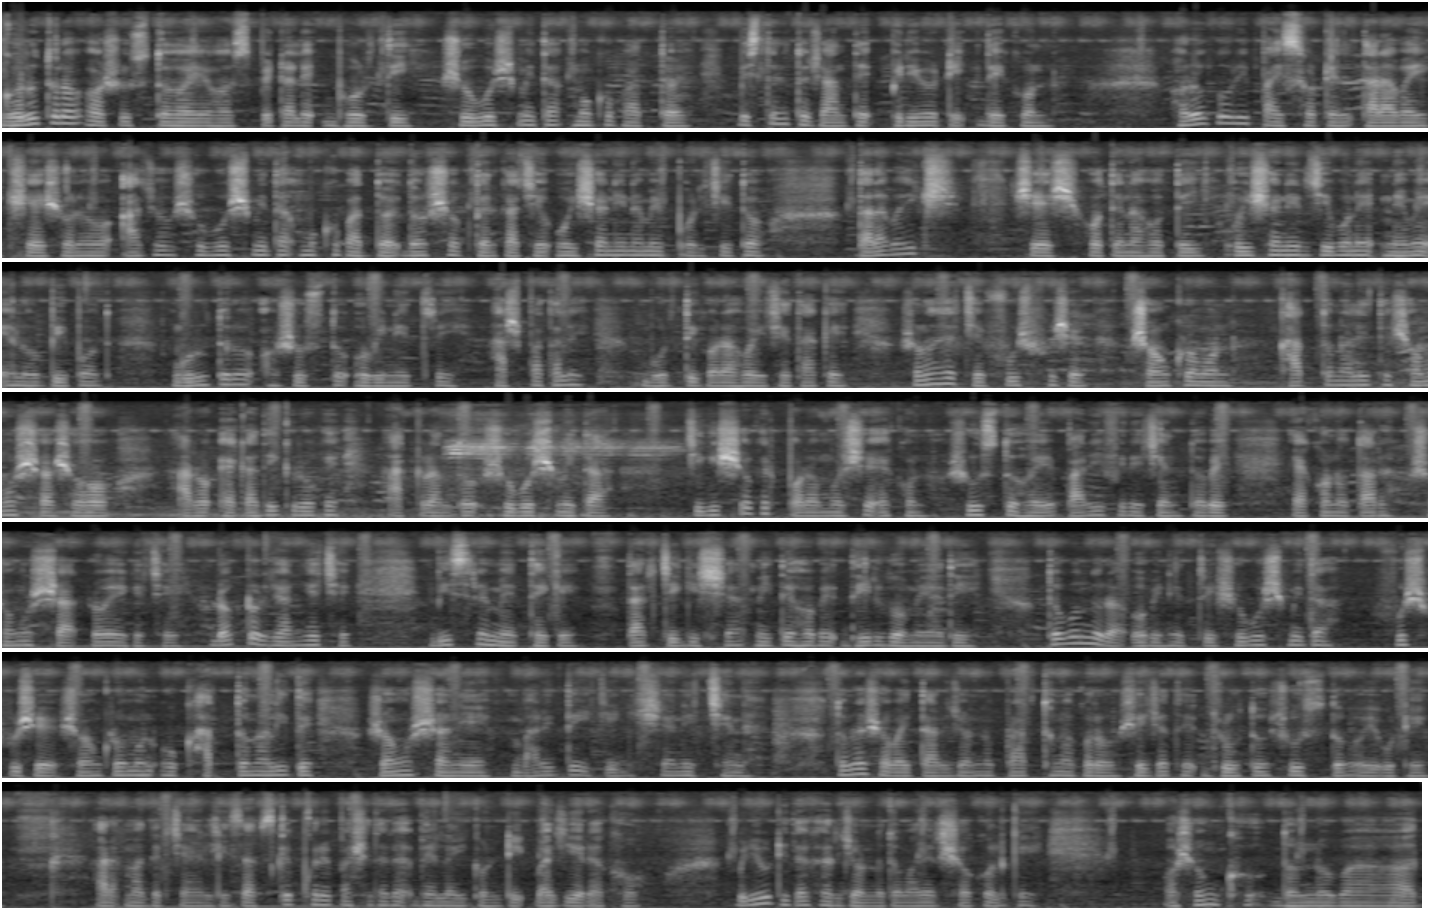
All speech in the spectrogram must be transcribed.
গুরুতর অসুস্থ হয়ে হসপিটালে ভর্তি শুভস্মিতা মুখোপাধ্যায়। বিস্তারিত জানতে ভিডিওটি দেখুন। হরগৌরী পাইস হোটেল ধারাবাহিক শেষ হলেও আজও শুভস্মিতা মুখোপাধ্যায় দর্শকদের কাছে ঐশানী নামে পরিচিত। ধারাবাহিক শেষ হতে না হতেই ঐশানীর জীবনে নেমে এলো বিপদ। গুরুতর অসুস্থ অভিনেত্রী হাসপাতালে ভর্তি করা হয়েছে তাকে। শোনা যাচ্ছে ফুসফুসের সংক্রমণ। খাদ্যনালীতে সমস্যা সহ আরও একাধিক রোগে আক্রান্ত শুভস্মিতা চিকিৎসকের পরামর্শে এখন সুস্থ হয়ে বাড়ি ফিরেছেন, তবে এখনও তার সমস্যা রয়ে গেছে। ডক্টর জানিয়েছে, বিশ্রামে থেকে তার চিকিৎসা নিতে হবে দীর্ঘমেয়াদী। তো বন্ধুরা, অভিনেত্রী শুভস্মিতা ফুসফুসে সংক্রমণ ও খাদ্যনালীতে সমস্যা নিয়ে বাড়িতেই চিকিৎসা নিচ্ছেন। তোমরা সবাই তার জন্য প্রার্থনা করো, সে যাতে দ্রুত সুস্থ হয়ে ওঠে। আর আমাদের চ্যানেলটি সাবস্ক্রাইব করে পাশে থাকা বেল আইকনটি বাজিয়ে রাখো। ভিডিওটি দেখার জন্য তোমাদের সকলকে অসংখ্য ধন্যবাদ।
